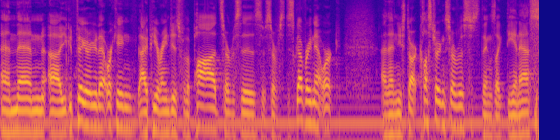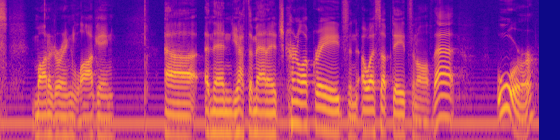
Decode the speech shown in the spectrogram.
and then uh, you configure your networking, IP ranges for the pod, services, or service discovery network. And then you start clustering services, things like DNS, monitoring, logging. Uh, and then you have to manage kernel upgrades and OS updates and all of that. Or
